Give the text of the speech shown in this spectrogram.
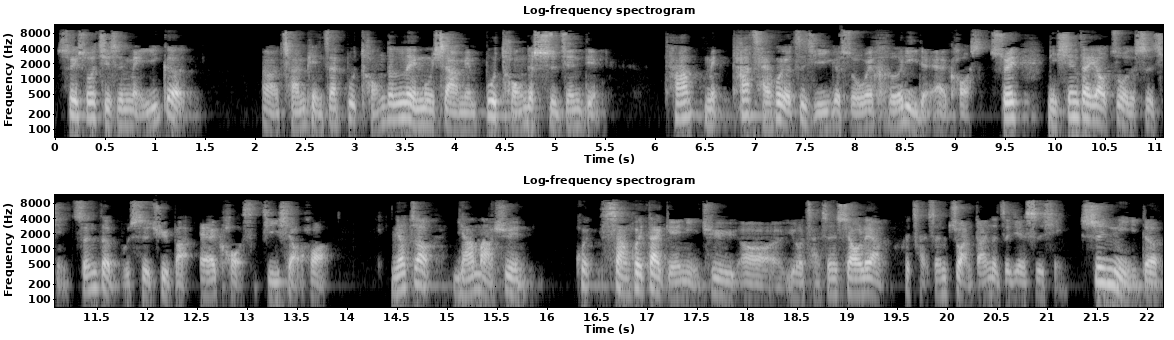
所以说，其实每一个呃产品在不同的类目下面，不同的时间点。它没，它才会有自己一个所谓合理的 air cost，。所以你现在要做的事情，真的不是去把 air cost 极小化。你要知道，亚马逊会上会带给你去呃有产生销量、会产生转单的这件事情，是你的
